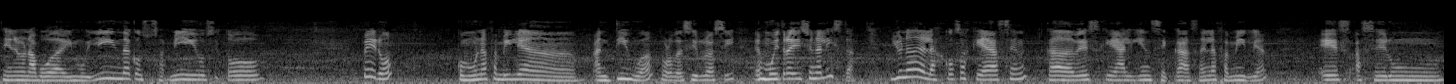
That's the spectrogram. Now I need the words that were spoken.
Tienen una boda ahí muy linda con sus amigos y todo. Pero, como una familia antigua, por decirlo así, es muy tradicionalista. Y una de las cosas que hacen cada vez que alguien se casa en la familia es hacer un,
